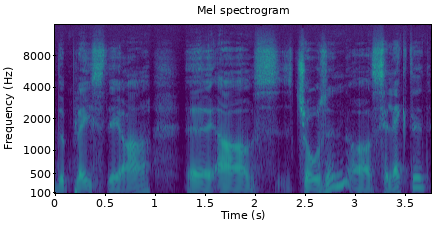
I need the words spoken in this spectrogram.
the place they are uh, are chosen or selected,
